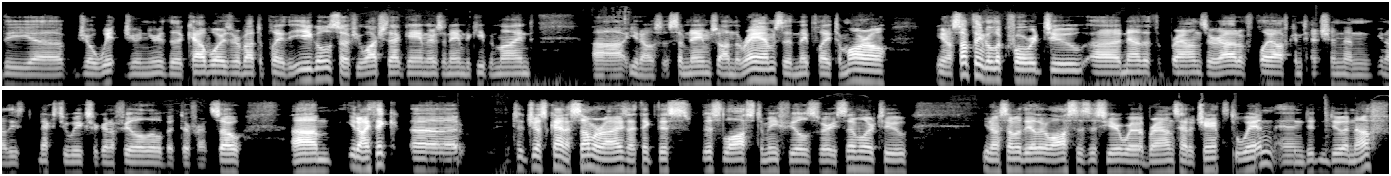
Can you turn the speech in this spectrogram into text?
the uh, Joe Whitt Jr. The Cowboys are about to play the Eagles. So if you watch that game, there's a name to keep in mind. Uh, you know so some names on the Rams, and they play tomorrow. You know something to look forward to uh, now that the Browns are out of playoff contention, and you know these next two weeks are going to feel a little bit different. So um, you know I think. Uh, to just kind of summarize, I think this this loss to me feels very similar to, you know, some of the other losses this year where the Browns had a chance to win and didn't do enough,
